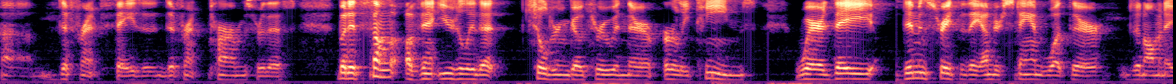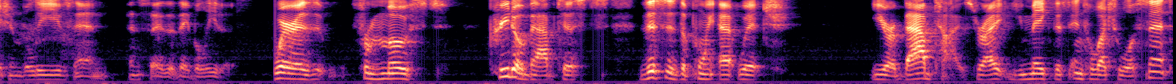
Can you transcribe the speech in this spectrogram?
um, different phases and different terms for this. But it's some event usually that children go through in their early teens where they demonstrate that they understand what their denomination believes and, and say that they believe it. Whereas for most credo Baptists, this is the point at which you are baptized, right? You make this intellectual assent.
